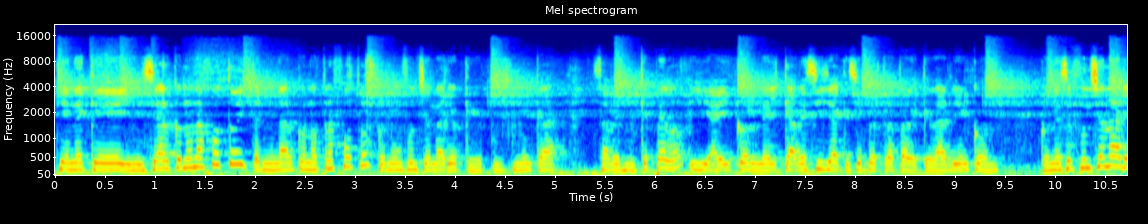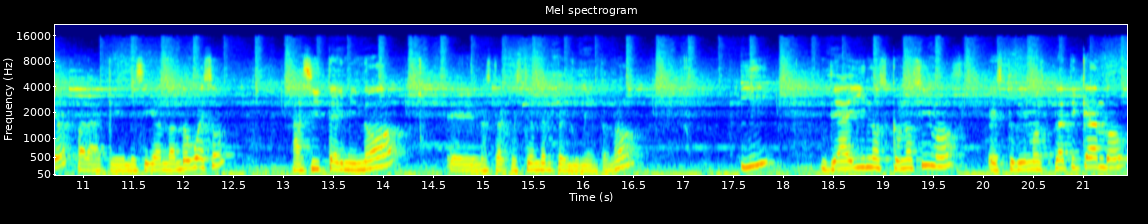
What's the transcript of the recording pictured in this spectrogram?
tiene que iniciar con una foto y terminar con otra foto, con un funcionario que pues nunca sabes ni qué pedo. Y ahí con el cabecilla que siempre trata de quedar bien con, con ese funcionario para que le sigan dando hueso. Así terminó eh, nuestra cuestión de emprendimiento, ¿no? Y de ahí nos conocimos, estuvimos platicando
